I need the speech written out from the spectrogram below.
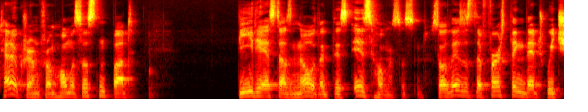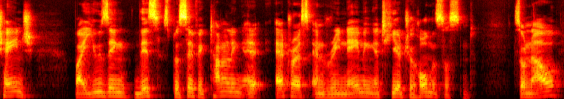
telegram from Home Assistant, but the ETS doesn't know that this is Home Assistant. So this is the first thing that we change by using this specific tunneling address and renaming it here to Home Assistant. So now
